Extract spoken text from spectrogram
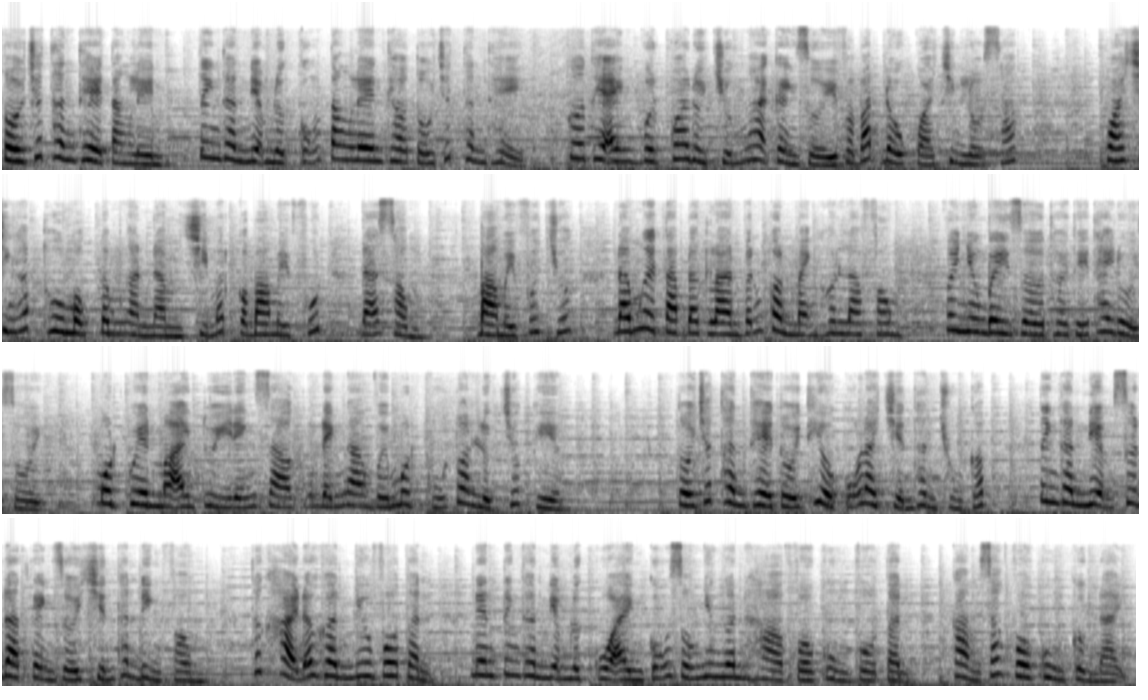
Tố chất thân thể tăng lên, tinh thần niệm lực cũng tăng lên theo tố chất thân thể. Cơ thể anh vượt qua được chướng ngại cảnh giới và bắt đầu quá trình lộ sắc. Quá trình hấp thu mộc tâm ngàn năm chỉ mất có 30 phút đã xong. 30 phút trước, đám người tạp Đặc Lan vẫn còn mạnh hơn La Phong, vậy nhưng bây giờ thời thế thay đổi rồi. Một quyền mà anh tùy đánh giá cũng đánh ngang với một cú toàn lực trước kia. tối chất thân thể tối thiểu cũng là chiến thần trung cấp, tinh thần niệm sư đạt cảnh giới chiến thần đỉnh phòng. Thức hải đã gần như vô tận, nên tinh thần niệm lực của anh cũng giống như ngân hà vô cùng vô tận, cảm giác vô cùng cường đại.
